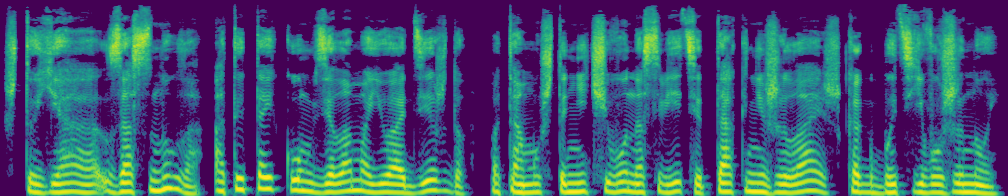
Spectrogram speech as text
что я заснула, а ты тайком взяла мою одежду, потому что ничего на свете так не желаешь, как быть его женой.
